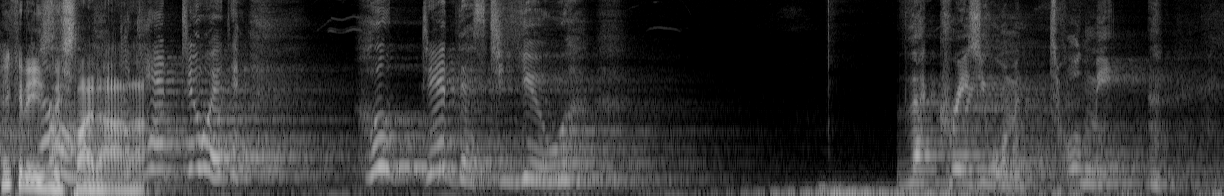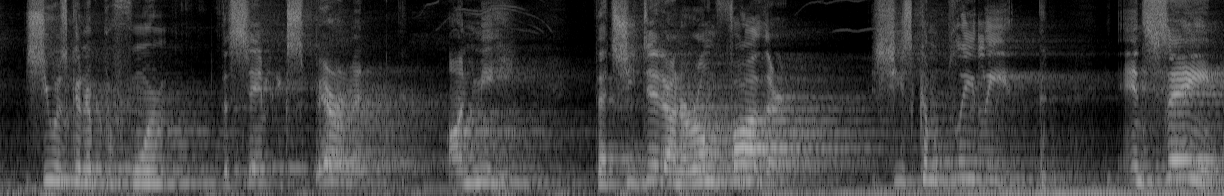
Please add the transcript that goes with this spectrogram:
He could easily No, slide out of that. I can't do it. Who did this to you? That crazy woman told me she was gonna perform the same experiment on me that she did on her own father. She's completely insane.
